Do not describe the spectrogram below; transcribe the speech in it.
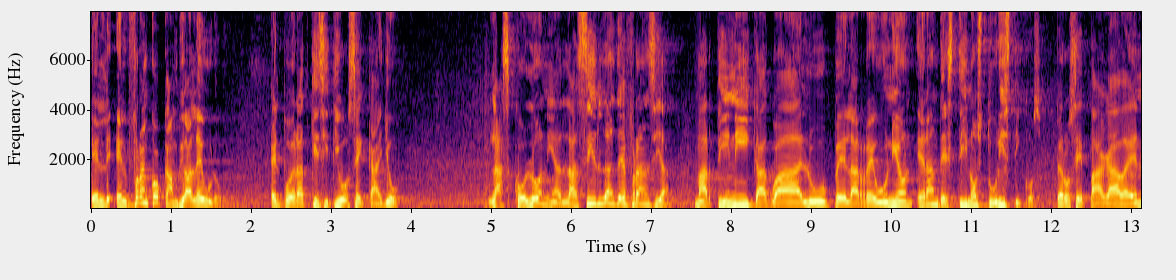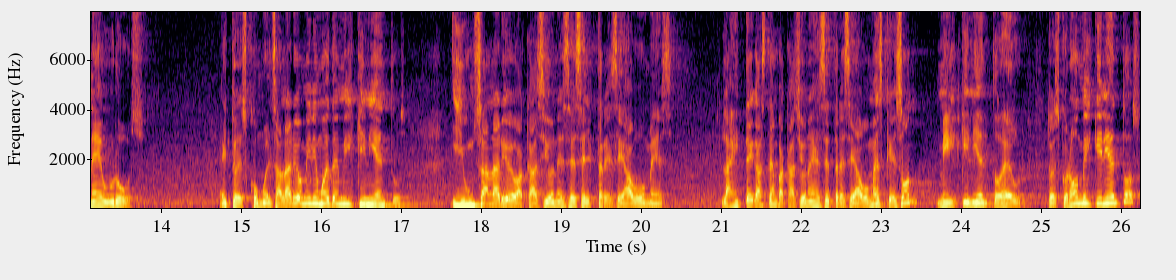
el franco cambió al euro, el poder adquisitivo se cayó las colonias, las islas de Francia, Martinica, Guadalupe, La Reunión, eran destinos turísticos, pero se pagaba en euros. Entonces, como el salario mínimo es de 1.500 y un salario de vacaciones es el treceavo mes, la gente gasta en vacaciones ese treceavo mes, que son 1.500 euros. Entonces, con esos 1.500,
